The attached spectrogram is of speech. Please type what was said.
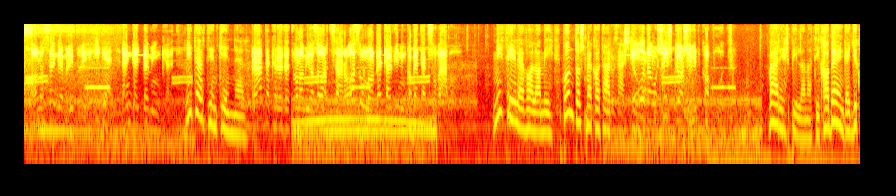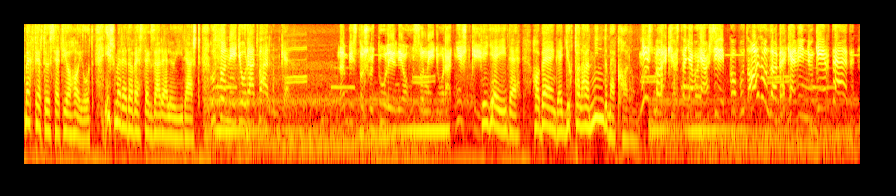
Hallasz engem, Ripley? Igen. Engedj be minket. Mi történt Kénnel? Rátekeredett valami az arcára, azonnal be kell vinnünk a betegszobába. Miféle valami? Pontos meghatározást Jó, kérek. de most is ki a silipkaput. Várj egy pillanatig, ha beengedjük, megfertőzheti a hajót. Ismered a vesztegzár előírást. 24 órát várnunk kell. Nem biztos, hogy túlélni a 24 órát. Nyisd ki! Figyelj ide, ha beengedjük, talán mind meghalunk. Nyisd már ki azt a nyavajás silipkoput, azonnal be kell vinnünk, érted?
